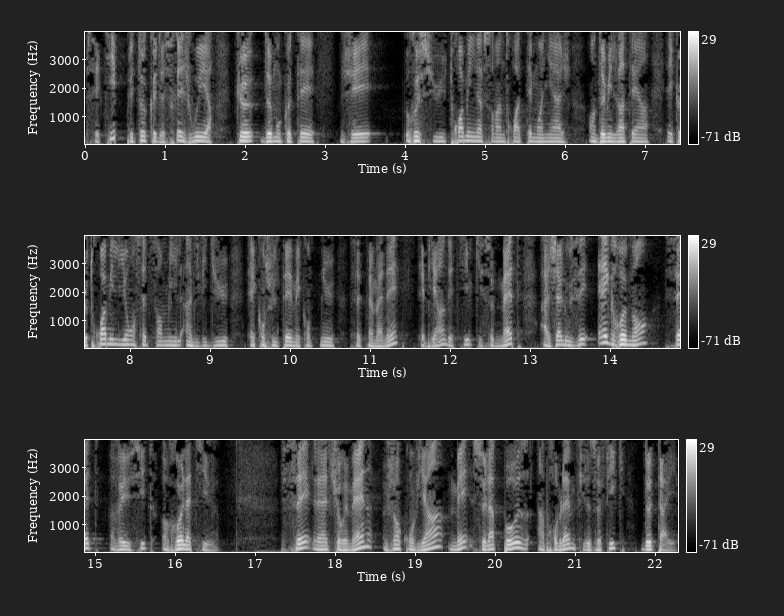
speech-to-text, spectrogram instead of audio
ces types, plutôt que de se réjouir que de mon côté, j'ai reçu 3923 témoignages en 2021 et que 3 700 000 individus aient consulté mes contenus cette même année, eh bien, des types qui se mettent à jalouser aigrement cette réussite relative. C'est la nature humaine, j'en conviens, mais cela pose un problème philosophique de taille.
